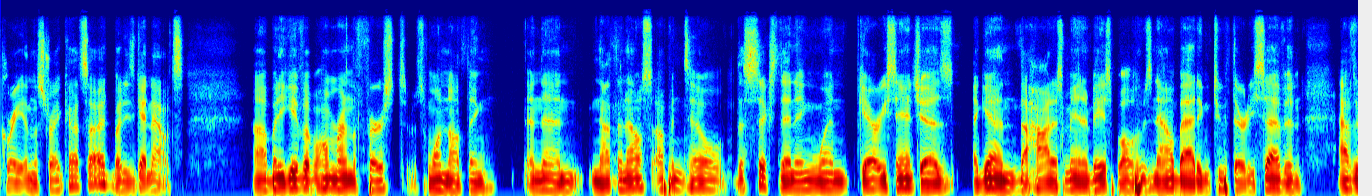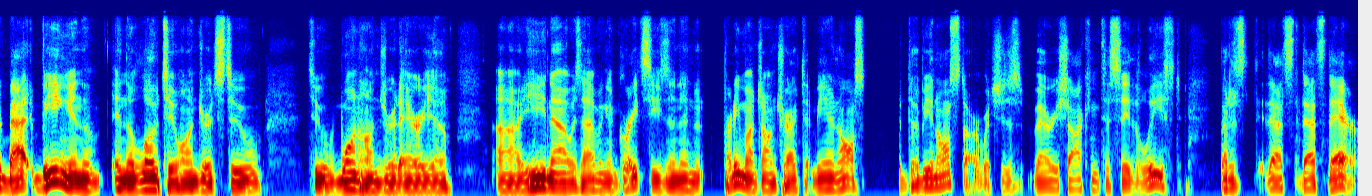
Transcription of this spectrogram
great on the strikeout side, but he's getting outs. Uh, but he gave up a home run in the first. It was one nothing, and then nothing else up until the sixth inning when Gary Sanchez, again the hottest man in baseball, who's now batting 237 after bat being in the in the low 200s to to 100 area. Uh, he now is having a great season and pretty much on track to be an all to be an all star, which is very shocking to say the least. But it's that's that's there.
